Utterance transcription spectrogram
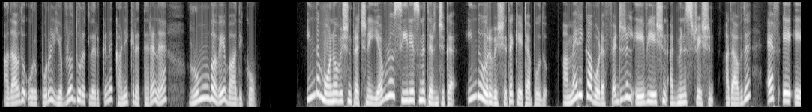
அதாவது ஒரு பொருள் எவ்வளோ தூரத்துல இருக்குன்னு கணிக்கிற திறனை ரொம்பவே பாதிக்கும். இந்த மோனோவிஷன் பிரச்சனை எவ்ளோ சீரியஸ்னு தெரிஞ்சுக்க இந்த ஒரு விஷயத்த கேட்டா போதும். அமெரிக்காவோட ஃபெடரல் ஏவியேஷன் அட்மினிஸ்ட்ரேஷன் அதாவது எஃப்ஏஏ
